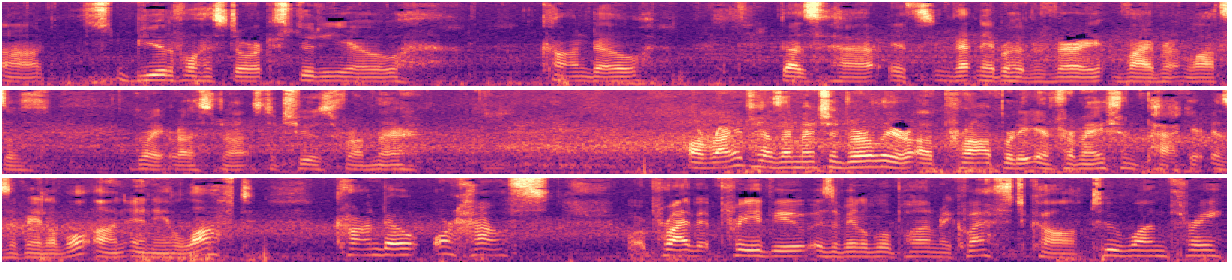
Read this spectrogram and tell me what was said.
uh, beautiful historic studio condo does have it's that neighborhood is very vibrant lots of great restaurants to choose from there all right, as I mentioned earlier, a property information packet is available on any loft, condo, or house, or private preview is available upon request. Call 213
